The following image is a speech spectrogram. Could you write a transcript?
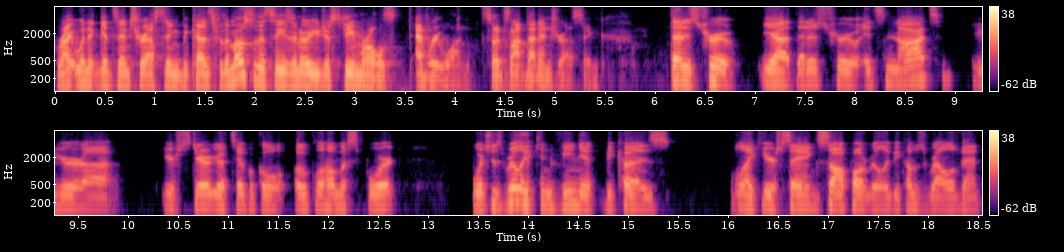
right when it gets interesting, because for the most of the season, OU just steamrolls everyone, so it's not that interesting. That is true. Yeah, that is true. It's not your uh, your stereotypical Oklahoma sport, which is really convenient because, like you're saying, softball really becomes relevant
